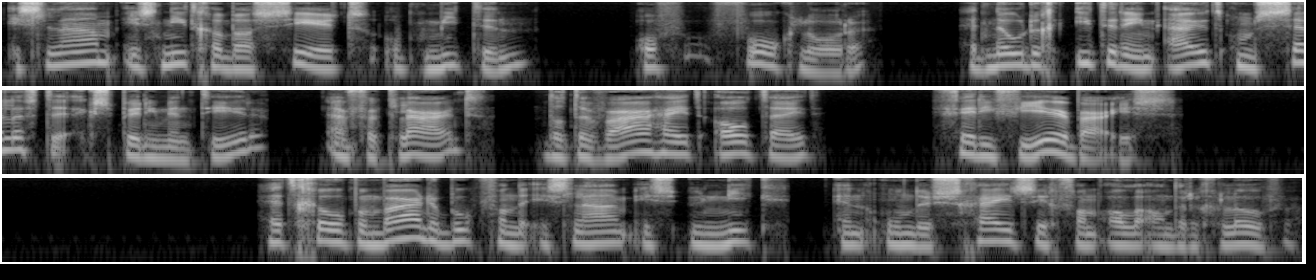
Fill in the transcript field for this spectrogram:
Islam is niet gebaseerd op mythen of folklore. Het nodigt iedereen uit om zelf te experimenteren en verklaart dat de waarheid altijd verifieerbaar is. Het geopenbaarde boek van de islam is uniek en onderscheidt zich van alle andere geloven.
